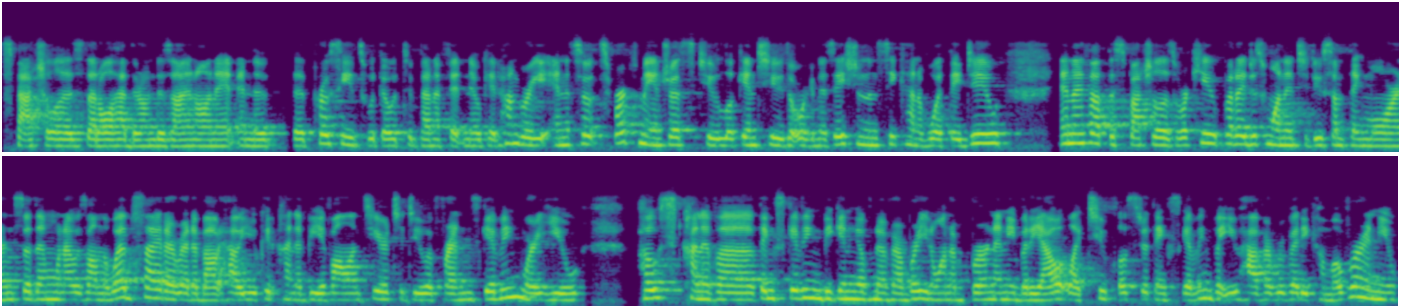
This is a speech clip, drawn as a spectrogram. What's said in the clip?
spatulas that all had their own design on it, and the the proceeds would go to benefit No Kid Hungry. And so it sparked my interest to look into the organization and see kind of what they do. And I thought the spatulas were cute, but I just wanted to do something more. And so then when I was on the website, I read about how you could kind of be a volunteer to do a friendsgiving where you host kind of a Thanksgiving beginning of November. You don't want to burn anybody out like too close to Thanksgiving, but you have everybody come over and you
